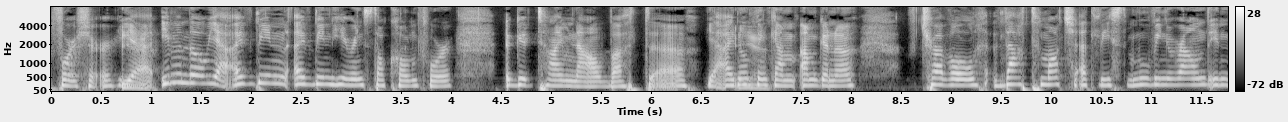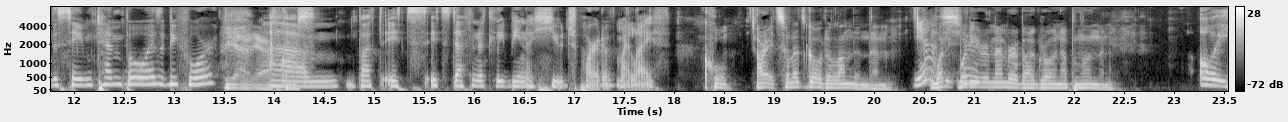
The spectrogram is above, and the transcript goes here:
For sure. Yeah. Yeah. Even though, yeah, I've been, I've been here in Stockholm for a good time now, but, uh, yeah, I don't Yeah. think I'm, I'm gonna travel that much, at least moving around in the same tempo as before. Yeah, yeah, of course. Um, but it's, it's definitely been a huge part of my life. Cool. All right, so let's go to London then. Yeah. What, what do you remember about growing up in London? Oi,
